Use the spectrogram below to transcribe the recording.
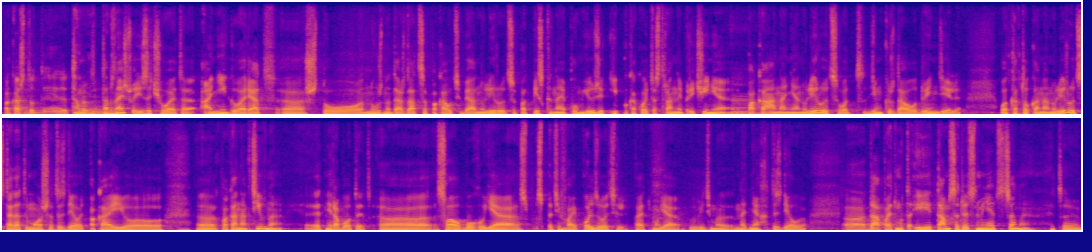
Пока что... э, Там, там знаешь, из-за чего это? Они говорят, э, что нужно дождаться, пока у тебя аннулируется подписка на Apple Music, и по какой-то странной причине, А. пока она не аннулируется, вот Димка ждал две недели. Вот как только она аннулируется, тогда ты можешь это сделать. Пока ее, э, пока она активна, это не работает. Э, Слава богу, я Spotify пользователь, поэтому я, видимо, на днях это сделаю. Э, Да, поэтому и там, соответственно, меняются цены. Это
